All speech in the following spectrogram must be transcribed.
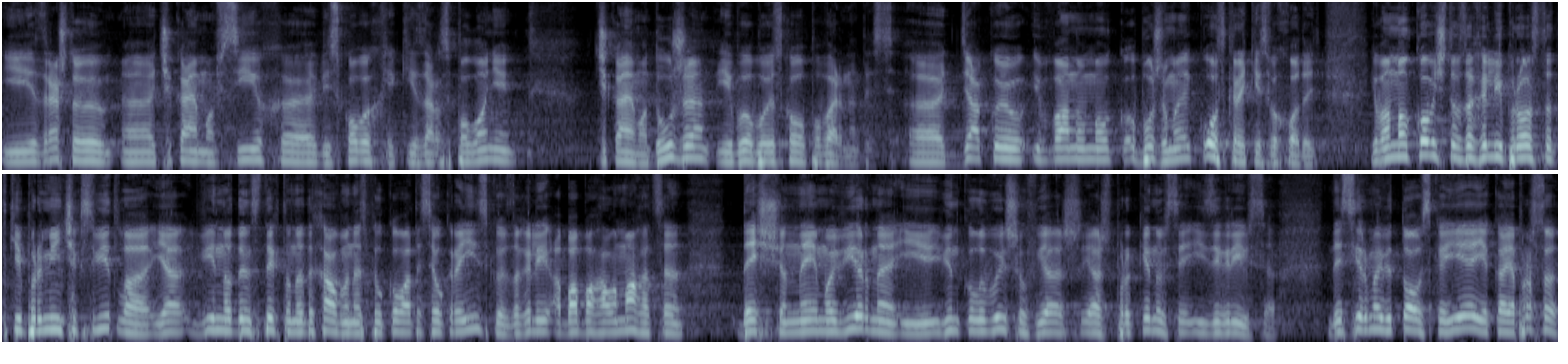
І зрештою е, чекаємо всіх військових, які зараз в полоні. Чекаємо дуже, і ви обов'язково повернетесь. Дякую Івану Малко. Боже, мене Оскар якийсь виходить. Іван Малкович то взагалі просто такий промінчик світла. Я, він один з тих, хто надихав мене спілкуватися українською. Взагалі, Абаба Галамага це дещо неймовірне. І він, коли вийшов, я ж, я ж прокинувся і зігрівся. Десь Ірма Вітовська є, яка я просто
